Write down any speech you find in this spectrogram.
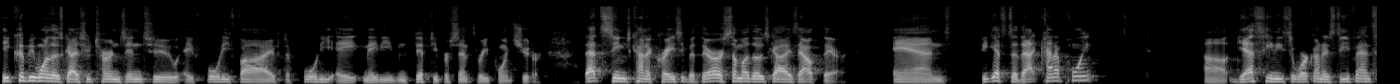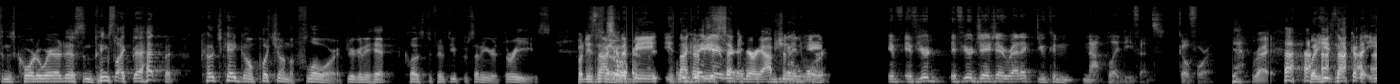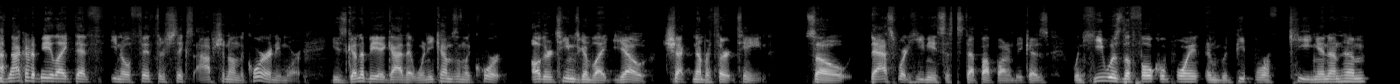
he could be one of those guys who turns into a 45 to 48, maybe even 50% three point shooter. That seems kind of crazy, but there are some of those guys out there. And if he gets to that kind of point, uh, yes, he needs to work on his defense and his court awareness and things like that. But Coach K going to put you on the floor if you're going to hit close to fifty percent of your threes. But he's not so, going to be. He's not going to be a secondary option anymore. If, if you're if you're JJ Redick, you can not play defense. Go for it. Yeah, right. but he's not gonna he's not gonna be like that. You know, fifth or sixth option on the court anymore. He's gonna be a guy that when he comes on the court, other teams gonna be like, "Yo, check number 13. So that's what he needs to step up on because when he was the focal point and when people were keying in on him,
